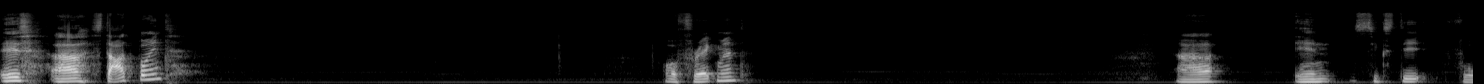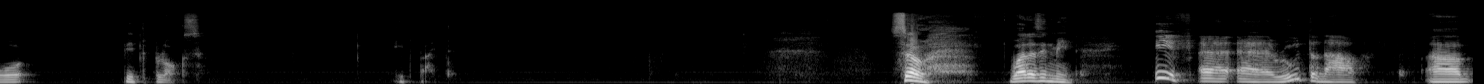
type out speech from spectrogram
is a start point or fragment uh, in 64 bit blocks 8 byte so what does it mean if a, a router now um,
